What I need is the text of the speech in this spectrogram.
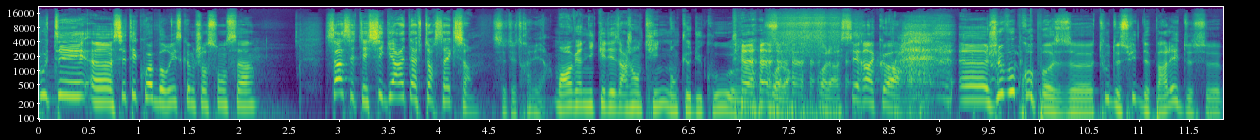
Écouter. Euh, C'était quoi, Boris, comme chanson ça? Ça, c'était Cigarette After Sex. C'était très bien. Bon, on vient de niquer des Argentines, donc euh, du coup, euh, voilà. Voilà, c'est raccord. Euh, je vous propose euh, tout de suite de parler de ce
